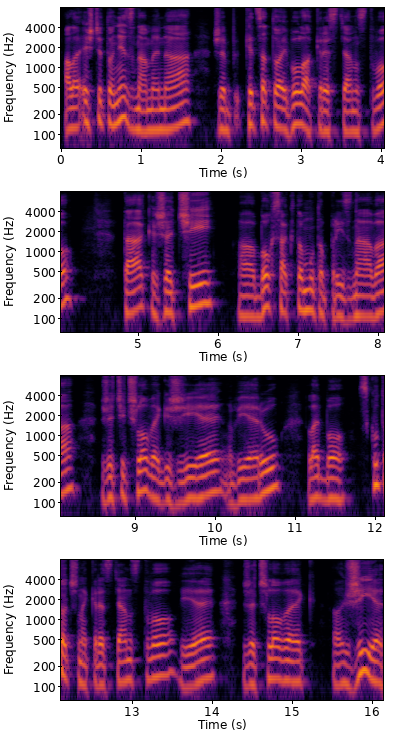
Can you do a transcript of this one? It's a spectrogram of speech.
Ale ešte to neznamená, že keď sa to aj volá kresťanstvo, tak, že či Boh sa k tomuto priznáva, že či človek žije vieru, lebo skutočné kresťanstvo je, že človek žije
